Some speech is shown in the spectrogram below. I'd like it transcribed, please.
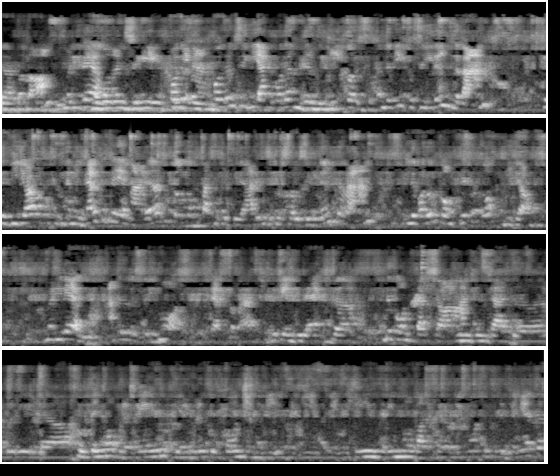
de tothom. Maribel, podran seguir. Podrem, podrem seguir, ja que podem des d'aquí, hem de dir que seguirem gravant, que dijous ho seguirem encara que fèiem ara, tot el que passa per aquí ara, que seguirem gravant, i llavors ho completa tot dijous. Maribel, antes de despedir-nos, ja has trobat d'aquest directe, de contar això. M'ha encantat eh, perquè ho tenc molt present i és veritat que ho compto amb amigues aquí, amb amigues aquí, en tenim molt bona ferrorisme, sempre de canyeta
